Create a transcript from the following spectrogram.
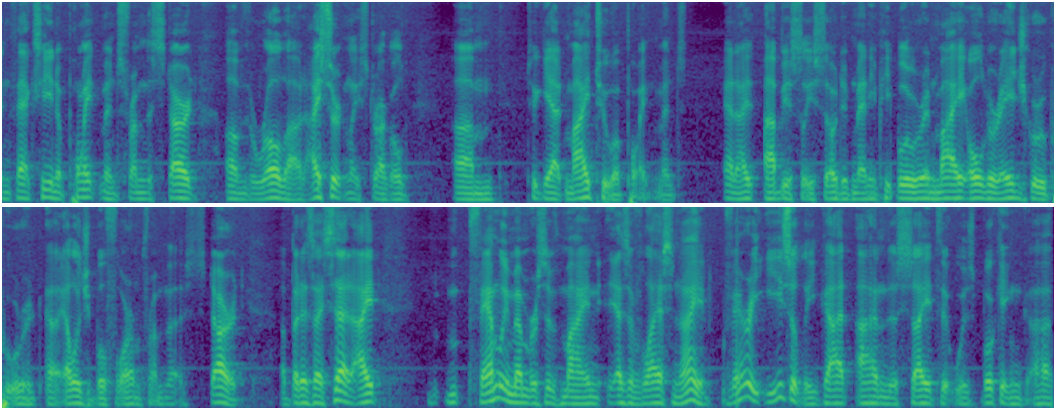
and vaccine appointments from the start of the rollout. I certainly struggled um, to get my two appointments and I obviously so did many people who were in my older age group who were uh, eligible for them from the start. Uh, but as I said, I family members of mine, as of last night, very easily got on the site that was booking uh,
